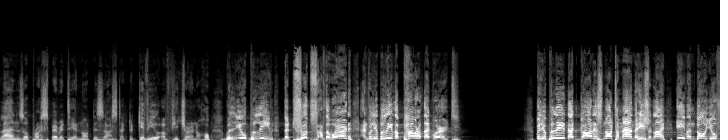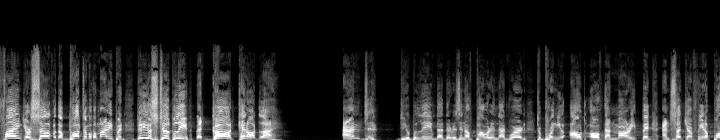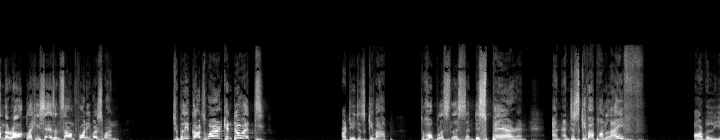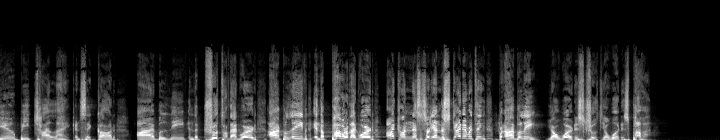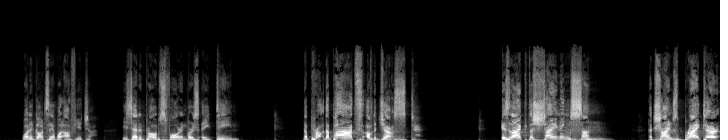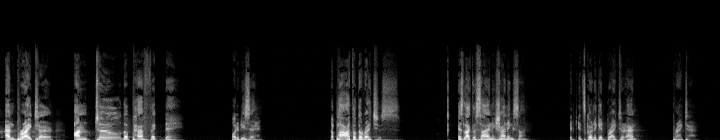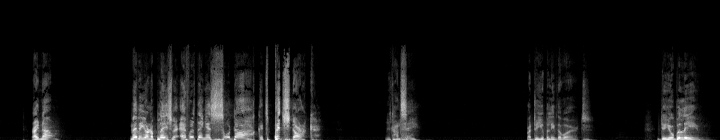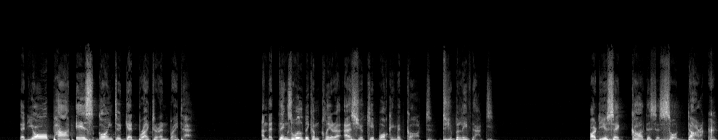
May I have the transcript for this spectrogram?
plans of prosperity and not disaster, to give you a future and a hope. Will you believe the truths of the word and will you believe the power of that word? Will you believe that God is not a man that he should lie? Even though you find yourself at the bottom of a miry pit, do you still believe that God cannot lie? And do you believe that there is enough power in that word to bring you out of that miry pit and set your feet upon the rock, like he says in Psalm 40, verse 1? Do you believe God's word can do it? Or do you just give up to hopelessness and despair and, and, and just give up on life? Or will you be childlike and say, God, I believe in the truth of that word. I believe in the power of that word. I can't necessarily understand everything, but I believe your word is truth, your word is power. What did God say about our future? He said in Proverbs 4 and verse 18 The, pro- the path of the just is like the shining sun that shines brighter and brighter unto the perfect day. What did he say? The path of the righteous is like the shining, sun. It, it's going to get brighter and brighter. Right now, maybe you're in a place where everything is so dark, it's pitch dark. You can't see. But do you believe the word? Do you believe that your path is going to get brighter and brighter? And that things will become clearer as you keep walking with God. Do you believe that? Or do you say, God, this is so dark?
